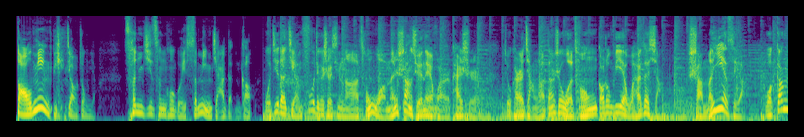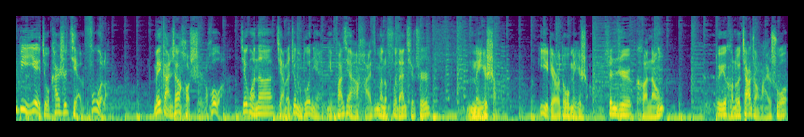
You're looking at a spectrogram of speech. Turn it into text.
保命比较重要。成绩成可贵，生命价更高。我记得减负这个事情呢，从我们上学那会儿开始就开始讲了。当时我从高中毕业，我还在想，什么意思呀？我刚毕业就开始减负了，没赶上好时候啊。结果呢，减了这么多年，你发现啊，孩子们的负担其实没少，一点都没少，甚至可能对于很多家长来说，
